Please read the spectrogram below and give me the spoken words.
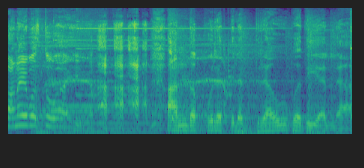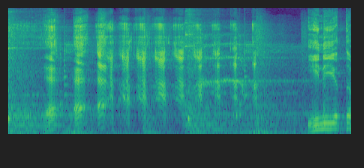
പണയവസ്തുവായി? അന്തപുരത്തിലെ ദ്രൗപതിയല്ല. ഇനിയത്തെ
